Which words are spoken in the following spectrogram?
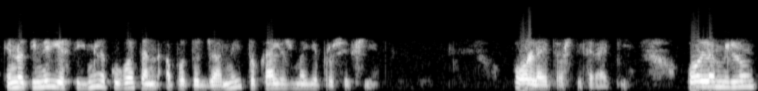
ενώ την ίδια στιγμή ακουγόταν από το τζαμί το κάλεσμα για προσευχή. Όλα εδώ στη Θράκη, Όλα μιλούν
